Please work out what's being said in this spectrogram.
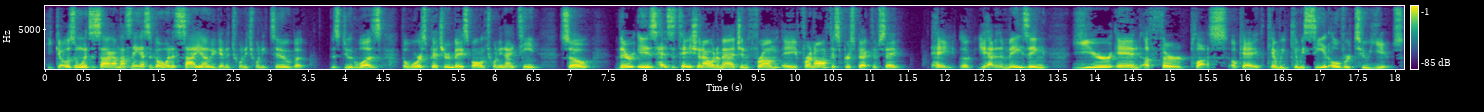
He goes and wins a Cy. I'm not saying he has to go win a Cy Young again in 2022, but this dude was the worst pitcher in baseball in 2019. So there is hesitation, I would imagine, from a front office perspective, saying, "Hey, look, you had an amazing." Year and a third plus. Okay, can we can we see it over two years?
